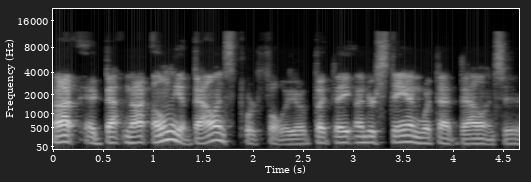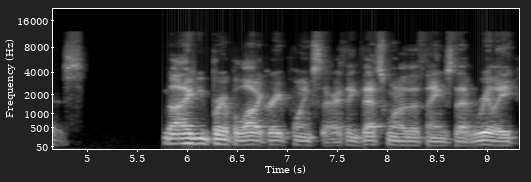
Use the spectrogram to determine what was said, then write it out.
not a not only a balanced portfolio but they understand what that balance is think you bring up a lot of great points there. I think that's one of the things that really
